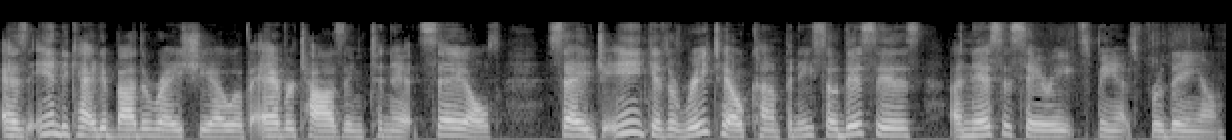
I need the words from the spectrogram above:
as indicated by the ratio of advertising to net sales. Sage Inc. is a retail company, so this is a necessary expense for them.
